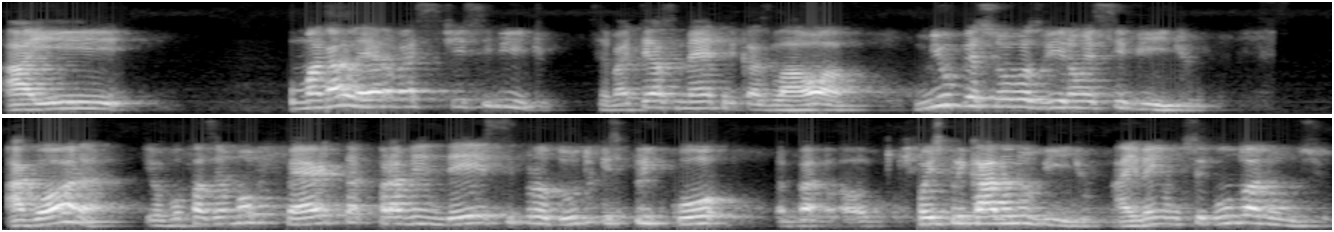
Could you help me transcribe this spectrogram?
Aí uma galera vai assistir esse vídeo. Você vai ter as métricas lá, ó, mil pessoas viram esse vídeo. Agora eu vou fazer uma oferta para vender esse produto que explicou, que foi explicado no vídeo. Aí vem um segundo anúncio.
